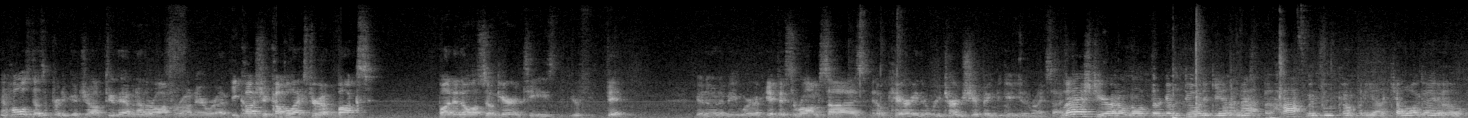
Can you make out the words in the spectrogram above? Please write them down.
And Halls does a pretty good job too. They have another offer on there where it costs you a couple extra bucks, but it also guarantees your fit. You know what I mean? Where if it's the wrong size, it'll carry the return shipping to get you the right size. Last year, I don't know if they're gonna do it again or not, but Hoffman Boot Company out of Kellogg, Idaho,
